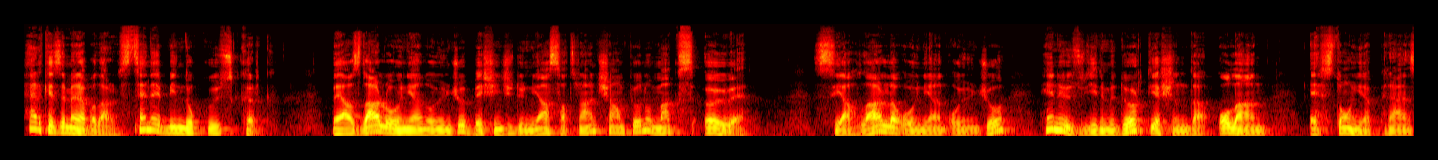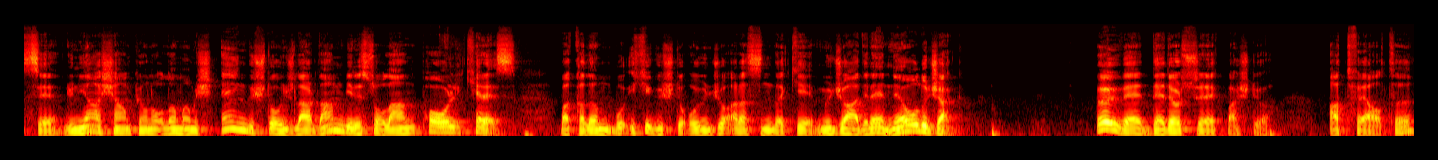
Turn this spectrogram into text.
Herkese merhabalar. Sene 1940. Beyazlarla oynayan oyuncu 5. Dünya Satranç Şampiyonu Max Öwe. Siyahlarla oynayan oyuncu henüz 24 yaşında olan Estonya Prensi, dünya şampiyonu olamamış en güçlü oyunculardan birisi olan Paul Keres. Bakalım bu iki güçlü oyuncu arasındaki mücadele ne olacak? Öve D4 sürerek başlıyor. At F6,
